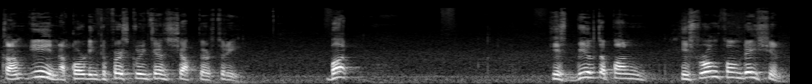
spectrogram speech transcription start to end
come in according to 1 Corinthians chapter 3. But he's built upon his wrong foundation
